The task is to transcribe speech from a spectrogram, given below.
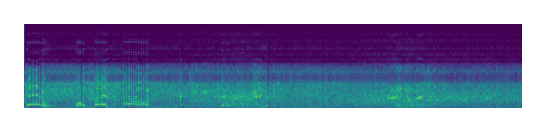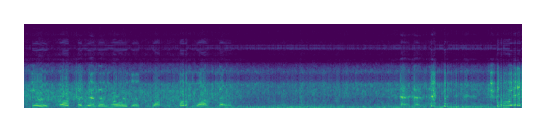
Dude, that's my stuff. I know it. Dude, open it and hold it. Hold one thing. Too late,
